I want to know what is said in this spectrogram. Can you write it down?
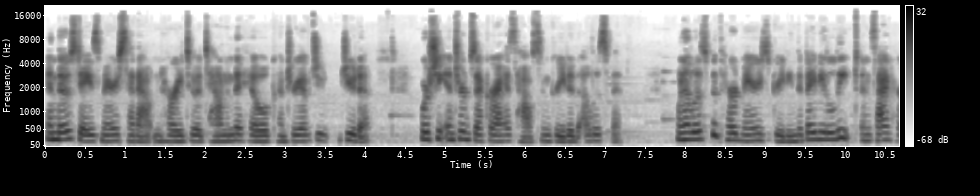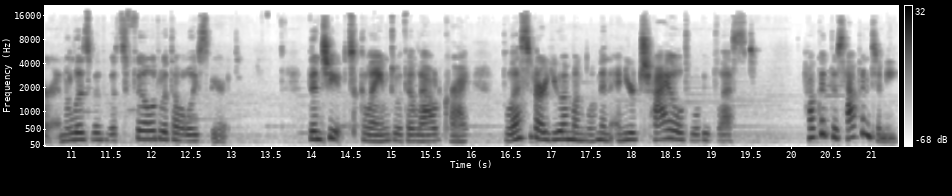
In those days, Mary set out and hurried to a town in the hill country of Ju- Judah, where she entered Zechariah's house and greeted Elizabeth. When Elizabeth heard Mary's greeting, the baby leaped inside her, and Elizabeth was filled with the Holy Spirit. Then she exclaimed with a loud cry, Blessed are you among women, and your child will be blessed. How could this happen to me,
